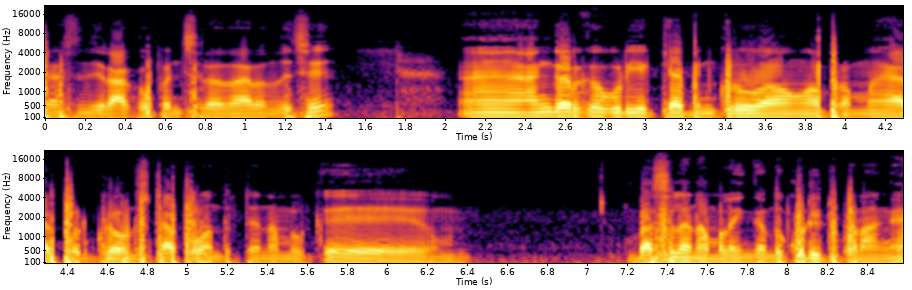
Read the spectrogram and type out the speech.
பேசஞ்சர் ஆக்குப்பன்சியில் தான் இருந்துச்சு. அங்கே இருக்கக்கூடிய கேபின் குரூவாகவும் அப்புறம் ஏர்போர்ட் கிரவுண்ட் ஸ்டாப் வந்துட்டு நம்மளுக்கு பஸ்ஸில் நம்மளை இங்கேருந்து கூட்டிகிட்டு போனாங்க.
